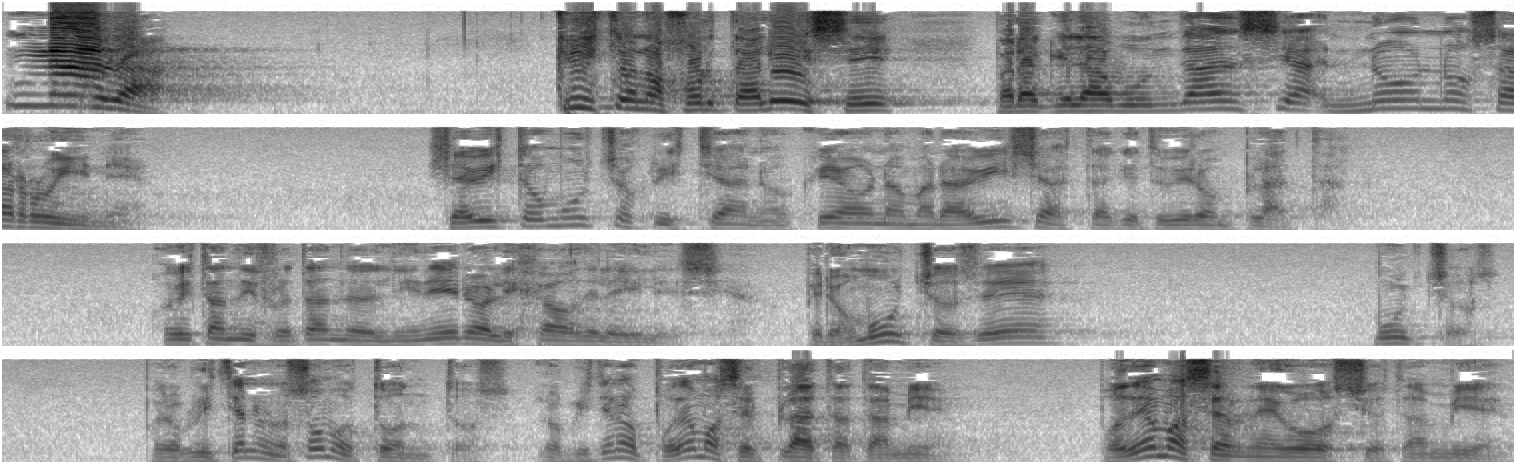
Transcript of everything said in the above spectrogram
Nada. Cristo nos fortalece para que la abundancia no nos arruine. Ya he visto muchos cristianos que era una maravilla hasta que tuvieron plata. Hoy están disfrutando del dinero alejados de la iglesia. Pero muchos, ¿eh? Muchos. Pero los cristianos no somos tontos. Los cristianos podemos hacer plata también. Podemos hacer negocios también.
